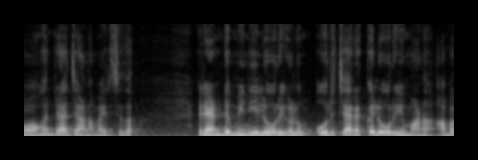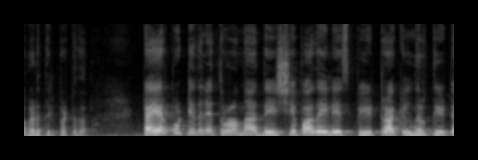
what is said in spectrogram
മോഹൻരാജാണ് മരിച്ചത്. രണ്ട് മിനി ലോറികളും ഒരു ചരക്ക് ലോറിയുമാണ് അപകടത്തിൽപ്പെട്ടത്. ടയർ പൊട്ടിയതിനെ തുടർന്ന് ദേശീയപാതയിലെ സ്പീഡ് ട്രാക്കിൽ നിർത്തിയിട്ട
